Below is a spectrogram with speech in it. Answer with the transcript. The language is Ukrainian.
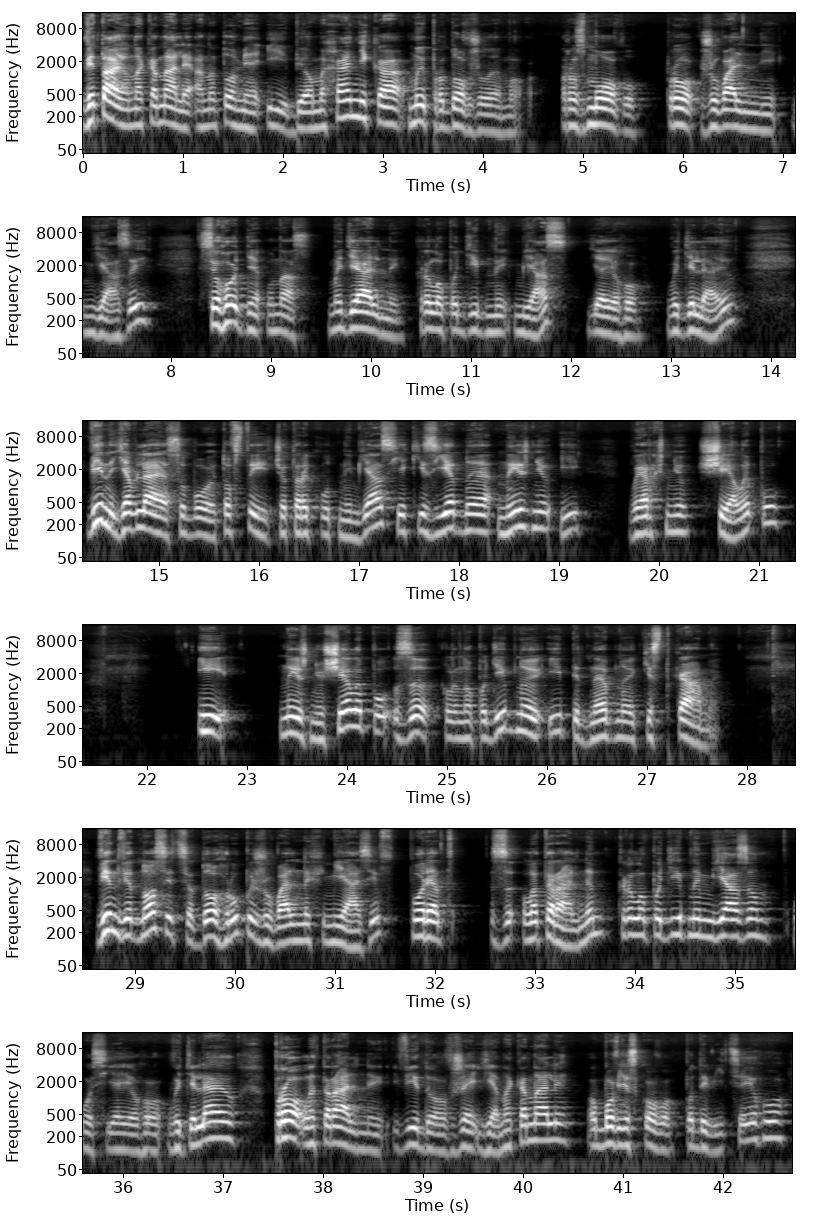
Вітаю на каналі Анатомія і Біомеханіка. Ми продовжуємо розмову про жувальні м'язи. Сьогодні у нас медіальний крилоподібний м'яз, я його виділяю. Він являє собою товстий чотирикутний м'яз, який з'єднує нижню і верхню щелепу, і нижню щелепу з клиноподібною і піднебною кістками. Він відноситься до групи жувальних м'язів поряд з латеральним крилоподібним м'язом. Ось я його виділяю. Про латеральне відео вже є на каналі. Обов'язково подивіться його.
